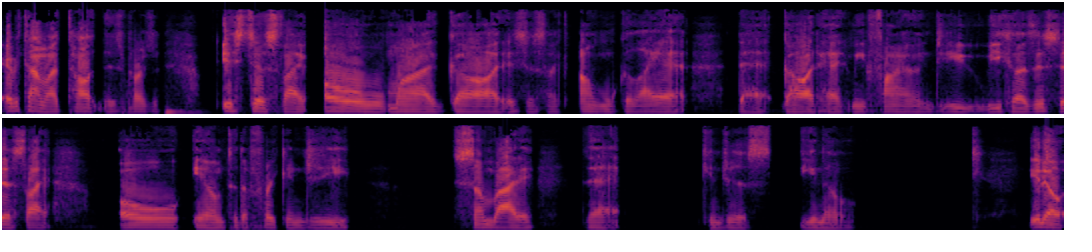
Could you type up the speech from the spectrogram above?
Every time I talked to this person, it's just like, oh my God. It's just like, I'm glad that God had me find you because it's just like O M to the freaking G. Somebody that can just, you know, you know,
